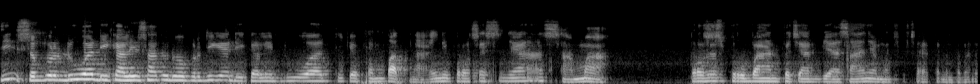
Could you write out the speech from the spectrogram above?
Seperdua dikali satu dua per tiga dikali dua tiga per empat. Nah ini prosesnya sama proses perubahan pecahan biasanya maksud saya teman-teman.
